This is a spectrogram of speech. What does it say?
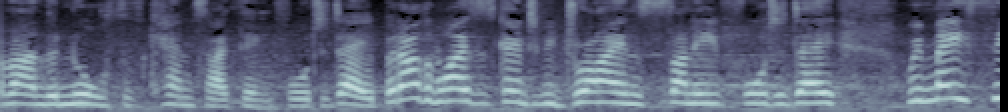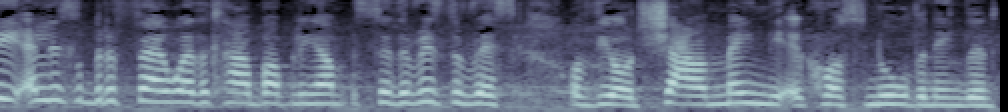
around the north of Kent, I think, for today. But otherwise, it's going to be dry and sunny for today. We may see a little bit of fair weather cloud bubbling up, so there is the risk of the odd shower, mainly across northern England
